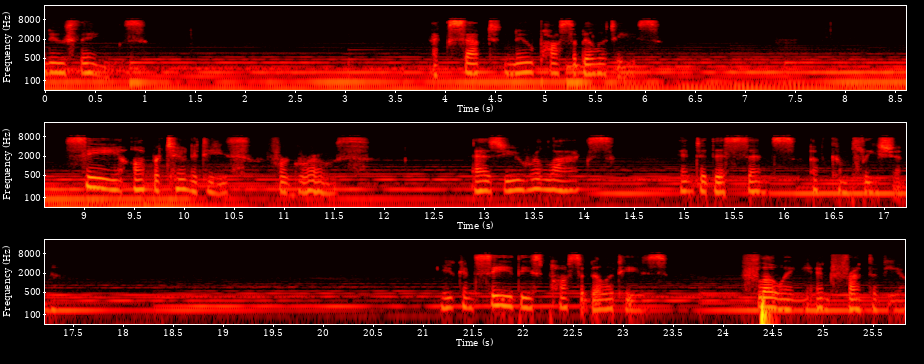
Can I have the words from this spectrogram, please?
new things, accept new possibilities See opportunities for growth as you relax into this sense of completion. You can see these possibilities flowing in front of you.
